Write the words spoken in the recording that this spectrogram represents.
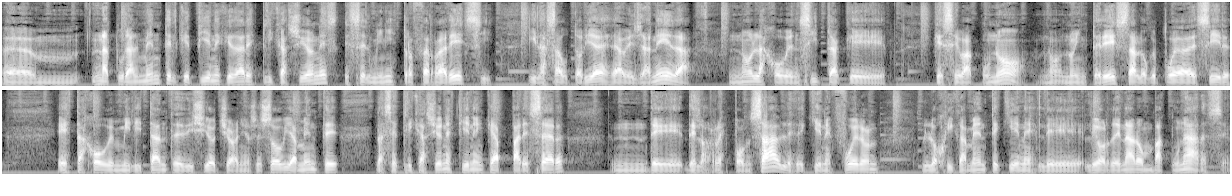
Em, naturalmente el que tiene que dar explicaciones es el ministro Ferraresi y las autoridades de Avellaneda, no la jovencita que, que se vacunó. No, no interesa lo que pueda decir esta joven militante de 18 años. Es obviamente las explicaciones tienen que aparecer mm, de, de los responsables, de quienes fueron lógicamente quienes le, ordenaron vacunarse.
